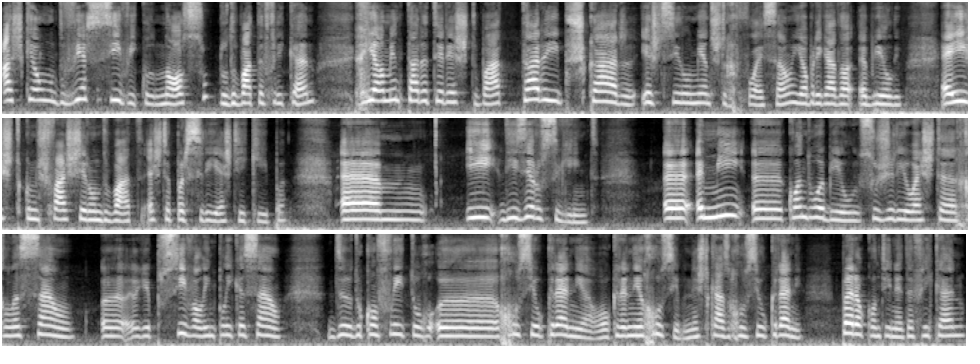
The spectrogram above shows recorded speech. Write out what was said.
acho que é um dever cívico nosso, do debate africano, realmente estar a ter este debate, estar a ir buscar estes elementos de reflexão, e obrigado, Abílio. É isto que nos faz ser um debate, esta parceria, esta equipa. Um, e dizer o seguinte: uh, a mim, uh, quando o Abílio sugeriu esta relação e a possível implicação de, do conflito Rússia-Ucrânia, ou Ucrânia-Rússia, neste caso Rússia-Ucrânia, para o continente africano,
